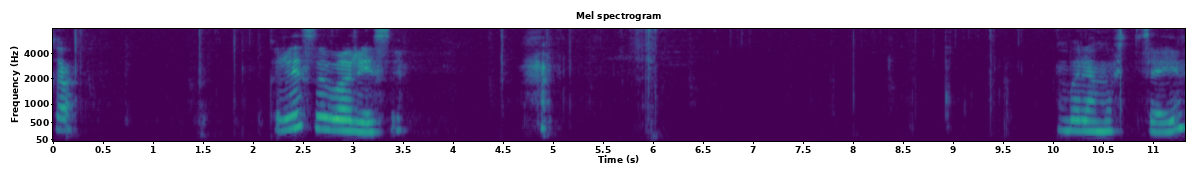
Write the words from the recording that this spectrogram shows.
Ха. Криси Лариси. Беремо цей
